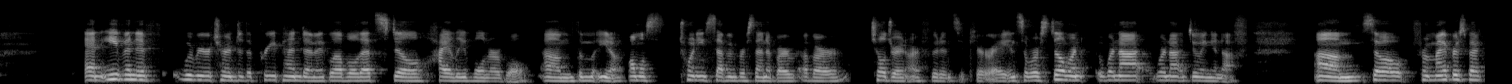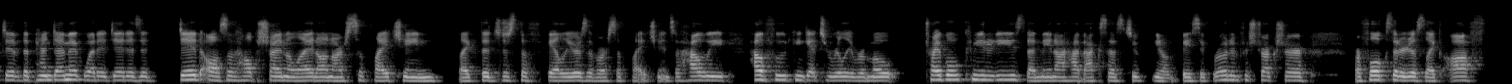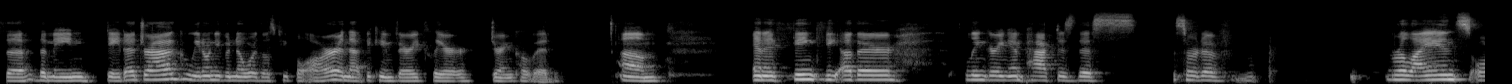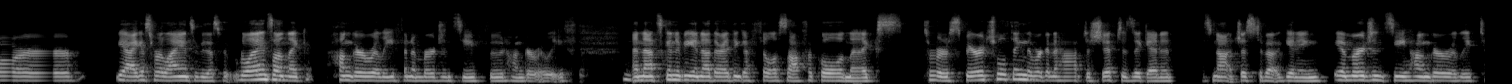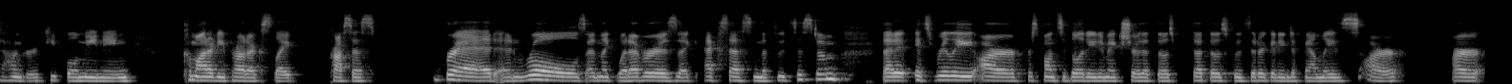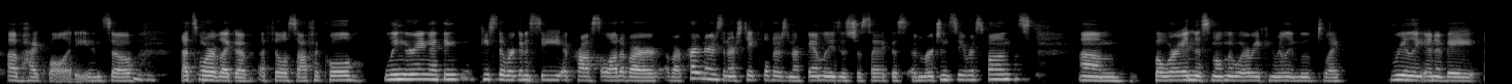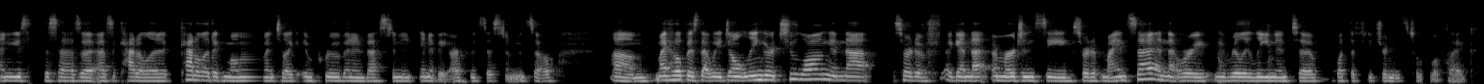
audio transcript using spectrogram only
And even if we return to the pre-pandemic level, that's still highly vulnerable. Um, the you know almost 27% of our of our children are food insecure, right? And so we're still we're, we're not we're not doing enough. Um, so from my perspective, the pandemic, what it did is it did also help shine a light on our supply chain like the just the failures of our supply chain. So how we how food can get to really remote tribal communities that may not have access to you know basic road infrastructure or folks that are just like off the the main data drag. We don't even know where those people are and that became very clear during covid. Um, and i think the other lingering impact is this sort of reliance or yeah, I guess reliance would be this reliance on like hunger relief and emergency food hunger relief. Mm-hmm. And that's going to be another, I think, a philosophical and like sort of spiritual thing that we're going to have to shift is again, it's not just about getting emergency hunger relief to hungry people, meaning commodity products like processed bread and rolls and like whatever is like excess in the food system that it, it's really our responsibility to make sure that those that those foods that are getting to families are are of high quality. And so mm-hmm. that's more of like a, a, philosophical lingering, I think, piece that we're going to see across a lot of our of our partners and our stakeholders and our families is just like this emergency response. Um, but we're in this moment where we can really move to like really innovate and use this as a as a catalytic catalytic moment to like improve and invest and innovate our food system. And so um, my hope is that we don't linger too long in that sort of again that emergency sort of mindset and that we we really lean into what the future needs to look like.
